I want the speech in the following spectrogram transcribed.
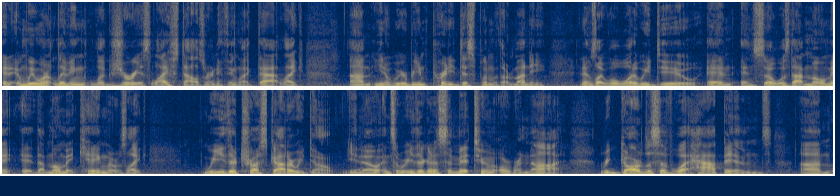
and, and we weren't living luxurious lifestyles or anything like that. Like, um, you know, we were being pretty disciplined with our money, and it was like, well, what do we do? And and so it was that moment. It, that moment came where it was like, we either trust God or we don't, you Yeah. know. And so we're either going to submit to Him or we're not. Regardless of what happens, um,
